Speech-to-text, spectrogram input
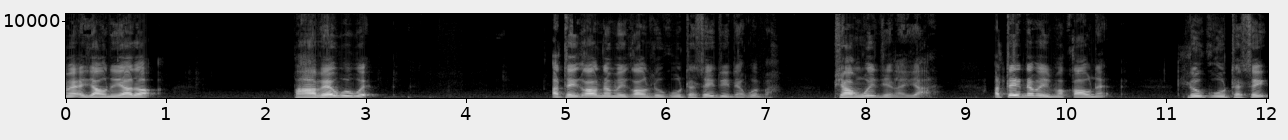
မယ်အယောင်တွေကတော့ဘာပဲဝစ်ဝစ်အတိတ်ကောင်းနမိတ်ကောင်းလူကိုတစိမ့်တွေနဲ့ဝစ်ပါဖြောင်ဝစ်ကျင်လိုက်ရတယ်အတိတ်နမိတ်မကောင်းတဲ့လူကိုတစိမ့်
